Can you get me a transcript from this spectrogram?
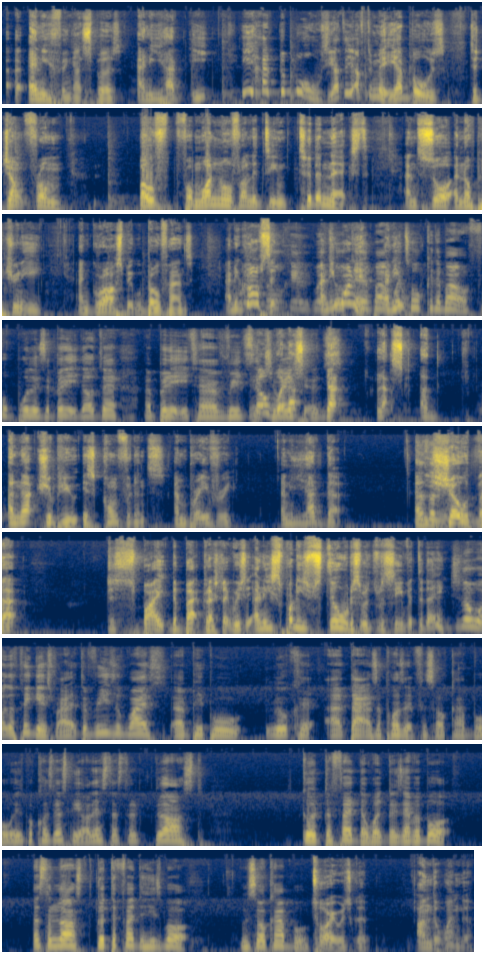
uh, anything at Spurs, and he had he he had the balls. You have to, you have to admit he had balls to jump from both from one North London team to the next, and saw an opportunity and grasp it with both hands, and he grasped it, we're and he won talking it. About, and he, we're talking about a footballer's ability, not the ability to read No, but that's, situations. that that's a, an attribute is confidence and bravery, and he had that, and he showed that despite the backlash that we see, and he's probably still re- receive it today. Do you know what the thing is, right? The reason why uh, people look at, at that as a positive for Sol Campbell is because, let's be honest, that's the last good defender Wenger's ever bought. That's the last good defender he's bought with Sol Campbell. Toure was good under Wenger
